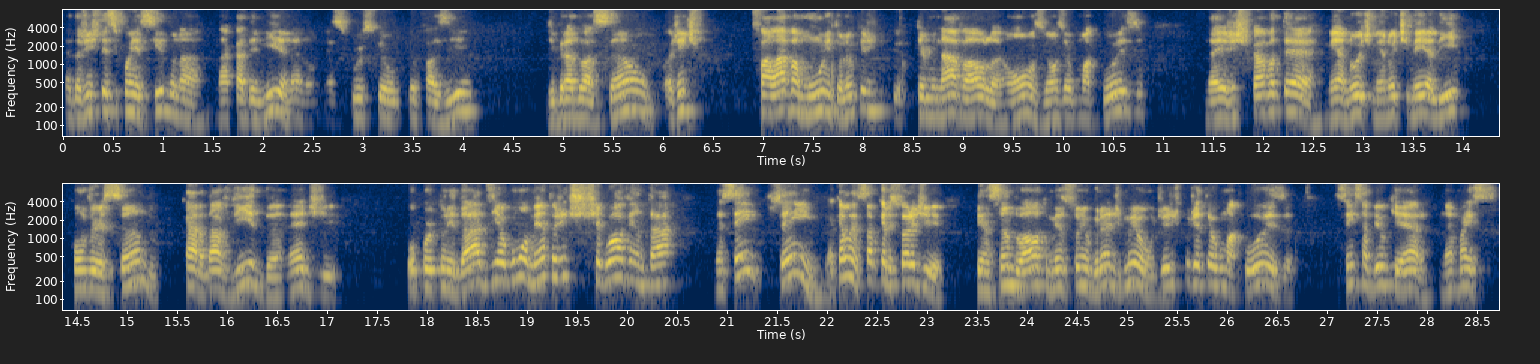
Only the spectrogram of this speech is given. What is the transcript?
né, da gente ter se conhecido na, na academia, né, nesse curso que eu, que eu fazia, de graduação, a gente falava muito. Eu lembro que a gente terminava a aula 11, 11 alguma coisa, né, a gente ficava até meia-noite, meia-noite e meia ali, conversando, cara, da vida, né, de oportunidades. E em algum momento a gente chegou a aventar, né, sem, sem, aquela, sabe aquela história de pensando alto, mesmo sonho grande, meu, um dia a gente podia ter alguma coisa, sem saber o que era, né, mas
